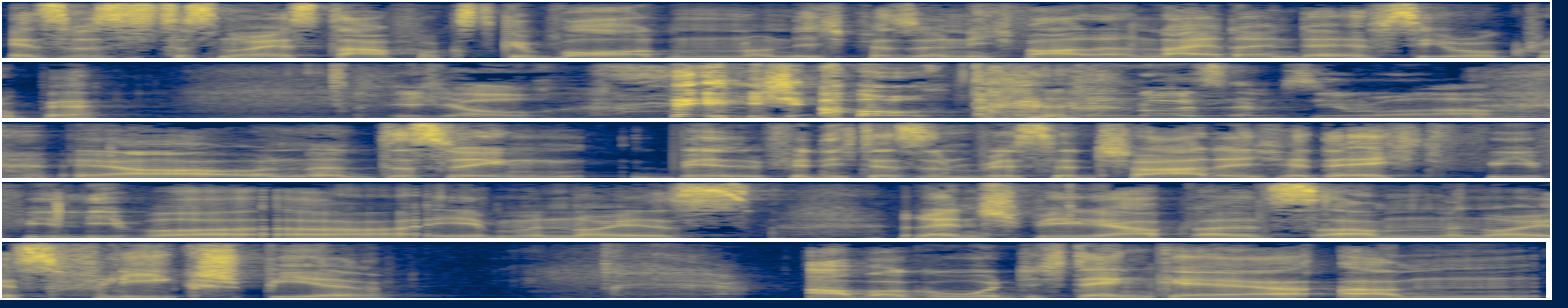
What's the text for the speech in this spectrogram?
Jetzt ist es das neue Star Fox geworden und ich persönlich war dann leider in der F-Zero-Gruppe. Ich auch. Ich auch. Ich will ein neues M-Zero haben. Ja, und, und deswegen finde ich das ein bisschen schade. Ich hätte echt viel, viel lieber äh, eben ein neues Rennspiel gehabt als ähm, ein neues Fliegspiel. Aber gut, ich denke, ähm,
